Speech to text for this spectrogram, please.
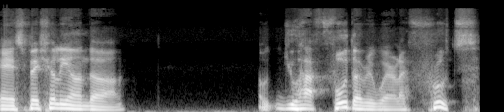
especially on the. You have food everywhere, like fruits.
